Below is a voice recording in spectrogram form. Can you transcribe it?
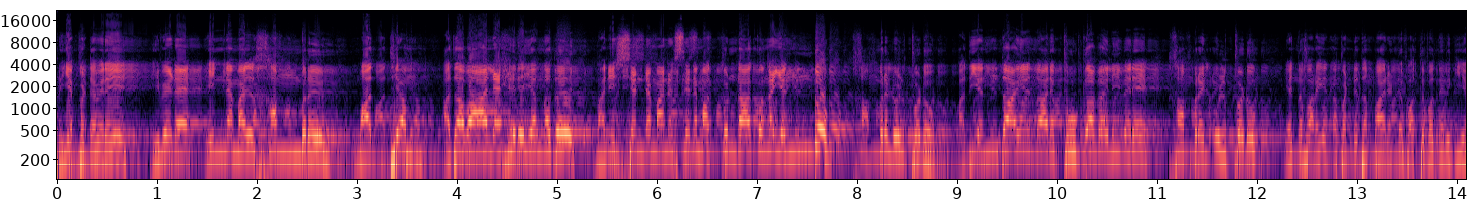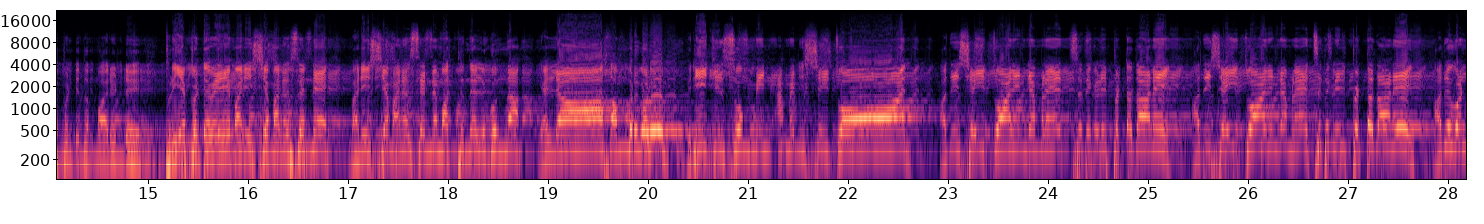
പ്രിയപ്പെട്ടവരെ ഇവിടെ ഇന്നമൽ ഹംറ് മദ്യം അഥവാ ലഹരി എന്നത് മനുഷ്യന്റെ മനസ്സിന് മത്തുണ്ടാക്കുന്ന എന്തും ഹംറിൽ ഉൾപ്പെടും അത് എന്തായിരുന്നാലും പുകവലി വരെ ഹംറിൽ ഉൾപ്പെടും എന്ന് പറയുന്ന പണ്ഡിതന്മാരുണ്ട് പത്ത് നൽകിയ പണ്ഡിതന്മാരുണ്ട് പ്രിയപ്പെട്ടവരെ മനുഷ്യ മനസ്സിനെ മനുഷ്യ മനസ്സിനെ മത്ത് നൽകുന്ന എല്ലാ ഹംറുകളും. അത് ഷെയ്ത്വാനിന്റെ മ്ലേച്ഛതകളിൽപ്പെട്ടതാണ് അത് ശൈത്വാനിന്റെ മ്ലേച്ഛതകളിൽപ്പെട്ടതാണ് അതുകൊണ്ട്.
